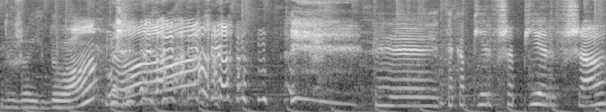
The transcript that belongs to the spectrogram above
Dużo ich było. e, taka pierwsza, pierwsza.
